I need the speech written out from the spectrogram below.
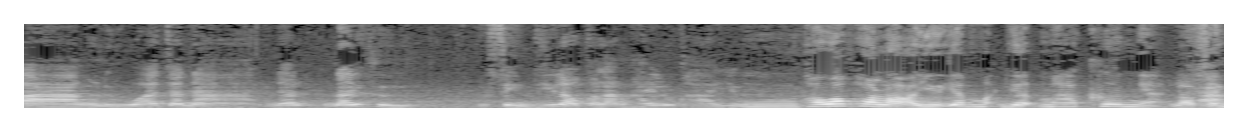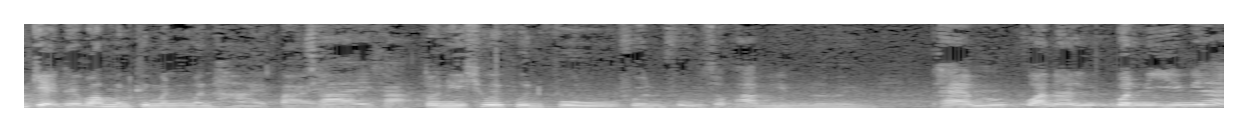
บางหรือว่าจะหนานั่นนั่นคือสิ่งที่เรากำลังให้ลูกค้าอยู่ อืมเพราะว่าพอเราอายุเยอะเยอะมากขึ้นเนี่ย เราค่ะ สังเกตได้ว่ามันคือมันมันหายไป ใช่ค่ะ ตัวนี้ช่วยฟื้นฟู ฟื้นฟูสภาพผิวเลยอืมแถมกว่านั้นวันนี้เนี่ย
